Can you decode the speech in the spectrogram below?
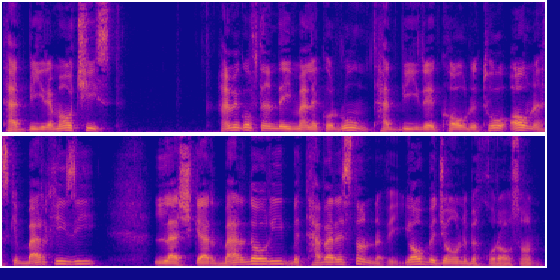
تدبیر ما چیست؟ همه گفتند ای ملک و روم تدبیر کار تو آن است که برخیزی لشکر برداری به تبرستان روی یا به جانب خراسان.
